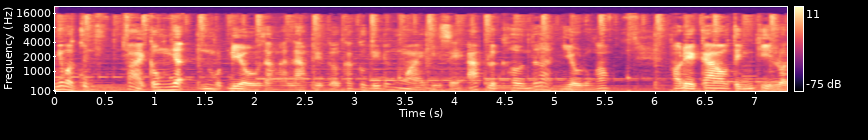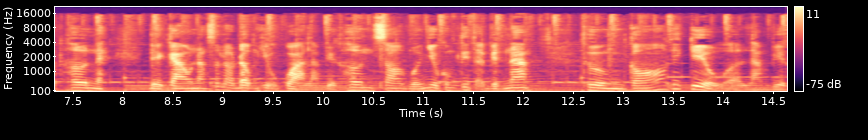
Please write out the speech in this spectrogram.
nhưng mà cũng phải công nhận một điều rằng là làm việc ở các công ty nước ngoài thì sẽ áp lực hơn rất là nhiều đúng không? Họ đề cao tính kỷ luật hơn này đề cao năng suất lao động hiệu quả làm việc hơn so với nhiều công ty tại Việt Nam thường có cái kiểu ờ, làm việc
